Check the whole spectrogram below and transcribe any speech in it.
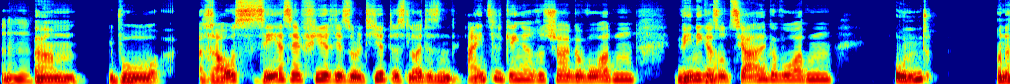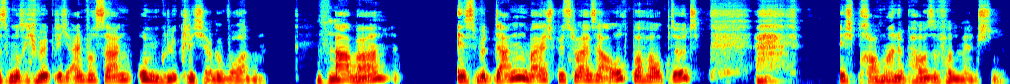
mhm. ähm, wo raus sehr, sehr viel resultiert ist. Leute sind einzelgängerischer geworden, weniger ja. sozial geworden und, und das muss ich wirklich einfach sagen, unglücklicher geworden. Mhm. Aber es wird dann beispielsweise auch behauptet, ich brauche mal eine Pause von Menschen.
